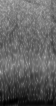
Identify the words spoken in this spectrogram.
Mm-hmm.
